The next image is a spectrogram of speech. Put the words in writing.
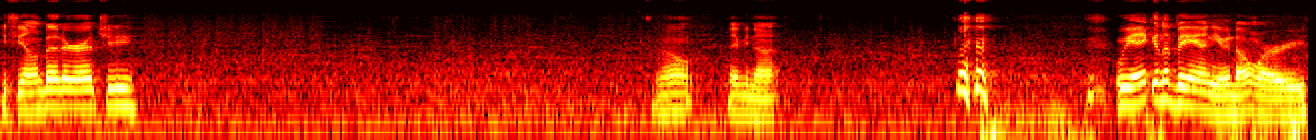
You feeling better, Archie? No, maybe not. we ain't gonna ban you, don't worry.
